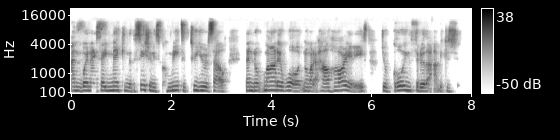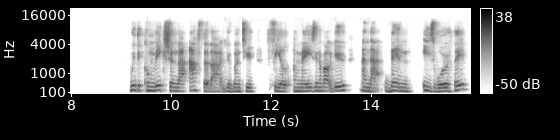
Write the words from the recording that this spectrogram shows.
And when I say making the decision is committed to yourself, then no matter what, no matter how hard it is, you're going through that because with the conviction that after that you're going to feel amazing about you and that then is worth it.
